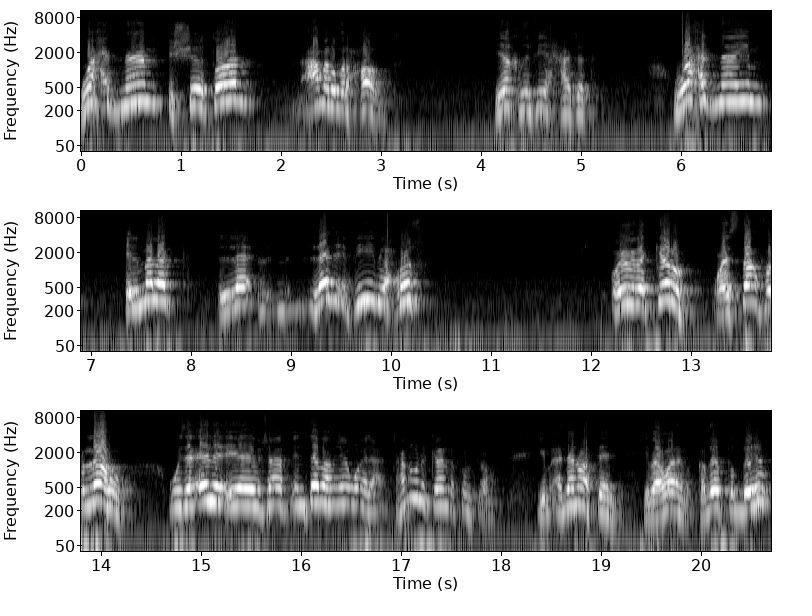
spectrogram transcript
واحد نام الشيطان عمله مرحاض. يقضي فيه حاجته. واحد نايم الملك لا لازق فيه بيحرسه ويذكره ويستغفر له. وإذا قلق مش عارف انتبه من يوم وقلق هنقول الكلام ده كله إن شاء الله. يبقى ده نوع تاني. يبقى اولا القضية الطبية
